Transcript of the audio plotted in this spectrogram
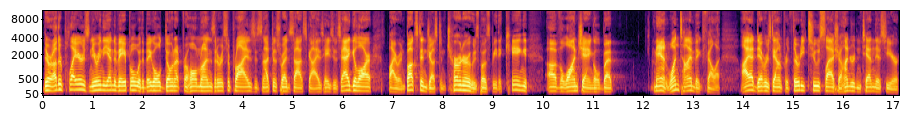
There are other players nearing the end of April with a big old donut for home runs that are a surprise. It's not just Red Sox guys. Jesus Aguilar, Byron Buxton, Justin Turner, who's supposed to be the king of the launch angle. But man, one time, big fella. I had Devers down for 32 slash 110 this year.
